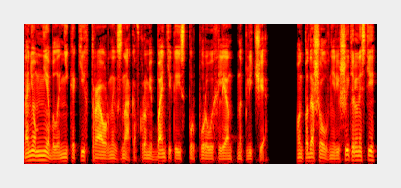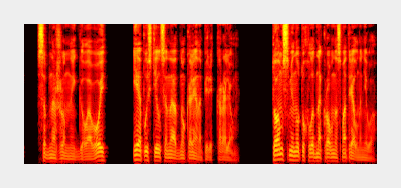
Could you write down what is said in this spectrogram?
На нем не было никаких траурных знаков, кроме бантика из пурпуровых лент на плече. Он подошел в нерешительности, с обнаженной головой, и опустился на одно колено перед королем. Том с минуту хладнокровно смотрел на него.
